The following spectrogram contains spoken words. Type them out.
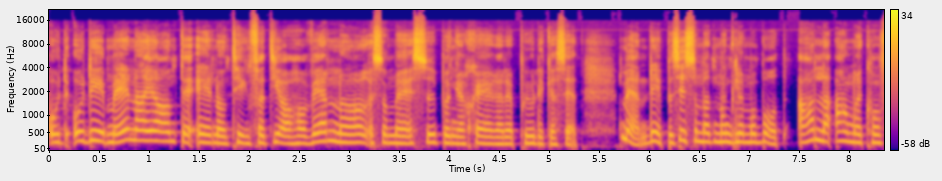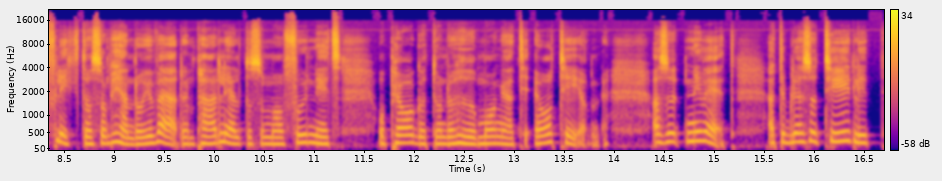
Och, och det menar jag inte är någonting för att jag har vänner som är superengagerade på olika sätt. Men det är precis som att man glömmer bort alla andra konflikter som händer i världen parallellt och som har funnits och pågått under hur många årtionden. Alltså ni vet, att det blir så tydligt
